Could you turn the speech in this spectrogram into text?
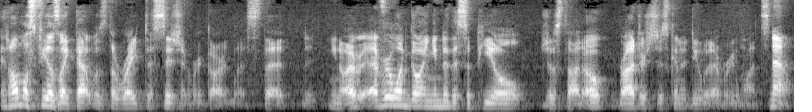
it almost feels like that was the right decision regardless that you know everyone going into this appeal just thought oh roger's just going to do whatever he wants now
